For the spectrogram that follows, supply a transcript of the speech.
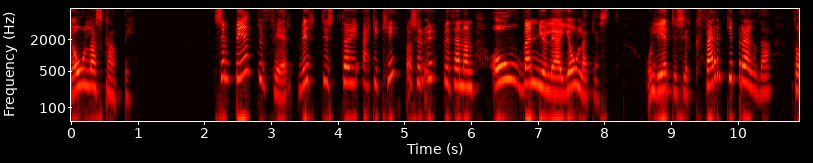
jólaskapi. Sem betur fer virtist þau ekki kippa sér uppi þennan óvenjulega jólagest og letu sér hvergi bregða þó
